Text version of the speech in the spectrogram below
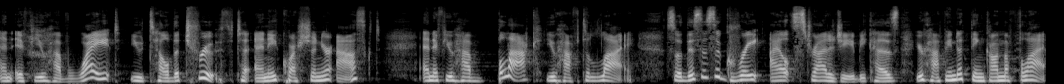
And if you have white, you tell the truth to any question you're asked. And if you have black, you have to lie. So this is a great IELTS strategy because you're having to think on the fly.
